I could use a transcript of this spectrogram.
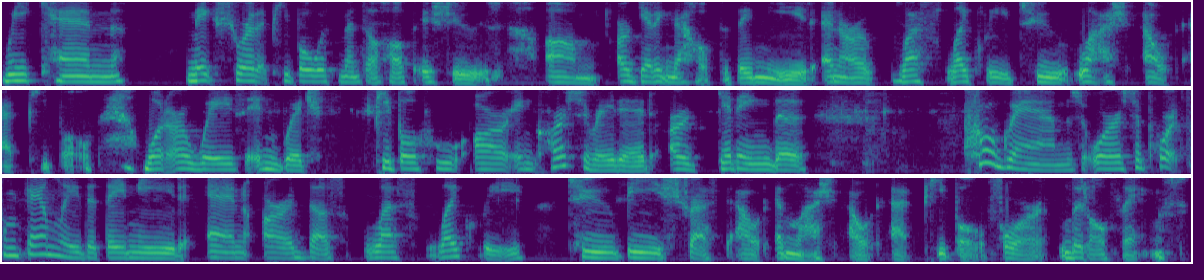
we can make sure that people with mental health issues um, are getting the help that they need and are less likely to lash out at people? What are ways in which people who are incarcerated are getting the programs or support from family that they need and are thus less likely to be stressed out and lash out at people for little things.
